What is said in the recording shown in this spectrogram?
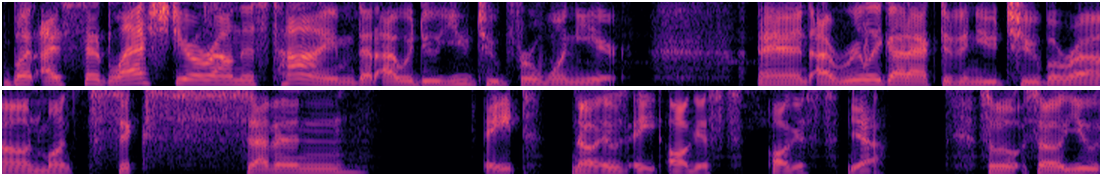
but I said last year around this time that I would do YouTube for one year, and I really got active in YouTube around month six, seven, eight. No, it was eight. August. August. Yeah. So so you.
